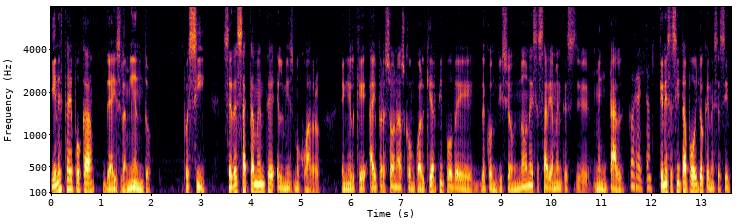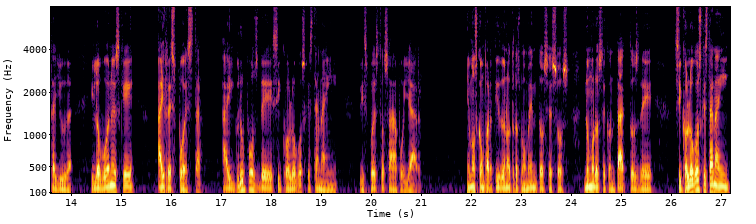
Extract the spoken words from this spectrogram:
Y en esta época de aislamiento, pues sí, se da exactamente el mismo cuadro en el que hay personas con cualquier tipo de, condición, no necesariamente eh, mental, Correcto. que necesita apoyo, que necesita ayuda. Y lo bueno es que hay respuesta. Hay grupos de psicólogos que están ahí dispuestos a apoyar. Hemos compartido en otros momentos esos números de contactos de psicólogos que están ahí,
